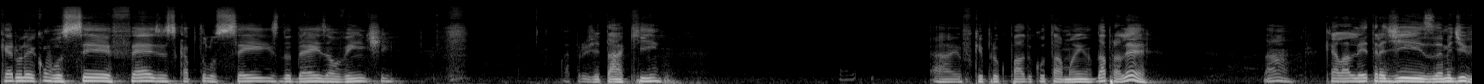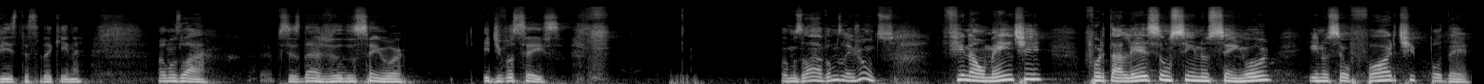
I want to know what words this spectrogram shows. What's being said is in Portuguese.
Quero ler com você Efésios capítulo 6, do 10 ao 20. Vai projetar aqui. Ah, eu fiquei preocupado com o tamanho. Dá para ler? Dá? Aquela letra de exame de vista, essa daqui, né? Vamos lá. Eu preciso da ajuda do Senhor e de vocês. Vamos lá, vamos ler juntos? Finalmente, fortaleçam-se no Senhor e no seu forte poder.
